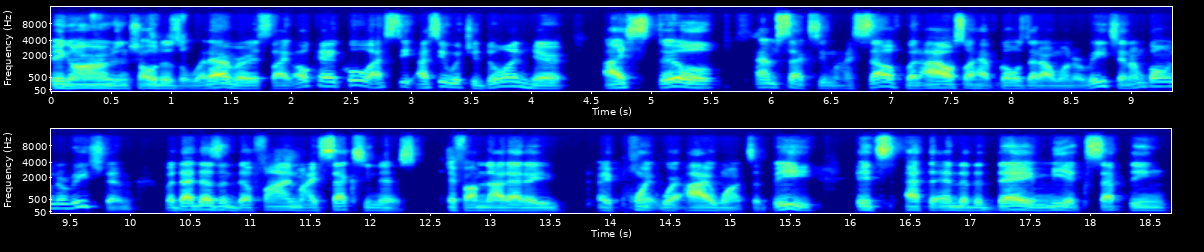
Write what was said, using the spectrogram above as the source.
big arms and shoulders or whatever it's like okay cool i see i see what you're doing here. I still am sexy myself, but I also have goals that I want to reach and I'm going to reach them. But that doesn't define my sexiness if I'm not at a, a point where I want to be. It's at the end of the day, me accepting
